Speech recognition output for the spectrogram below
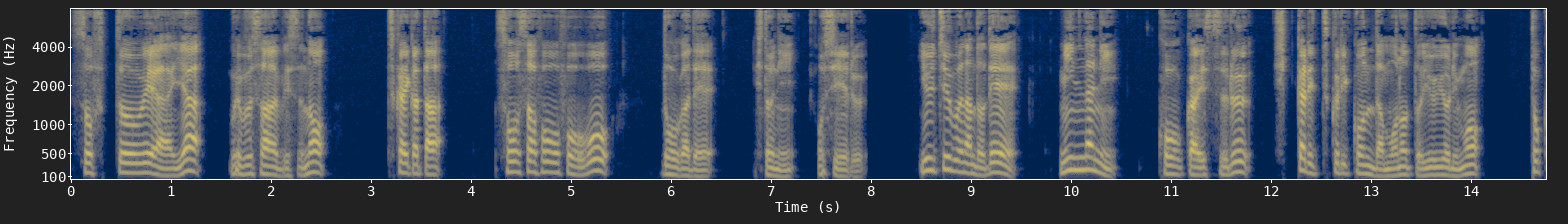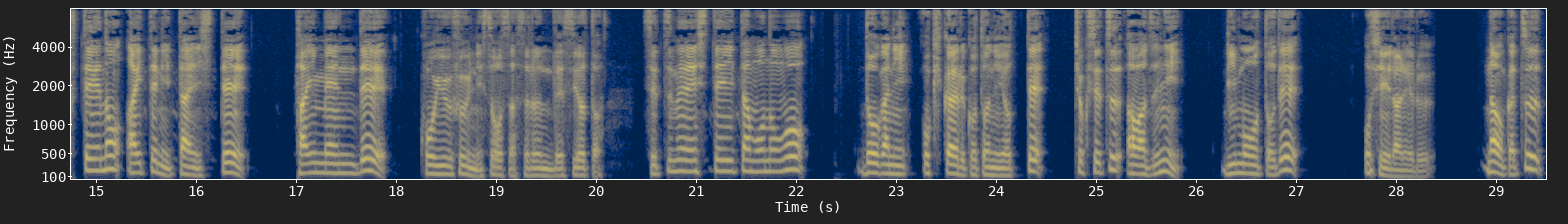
ソフトウェアやウェブサービスの使い方、操作方法を動画で人に教える。YouTube などでみんなに公開するしっかり作り込んだものというよりも、特定の相手に対して対面でこういう風に操作するんですよと説明していたものを動画に置き換えることによって直接会わずにリモートで教えられる。なおかつ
